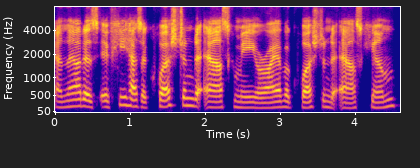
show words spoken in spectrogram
And that is if he has a question to ask me or I have a question to ask him,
